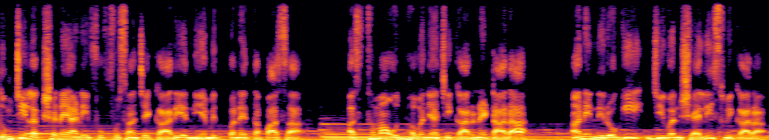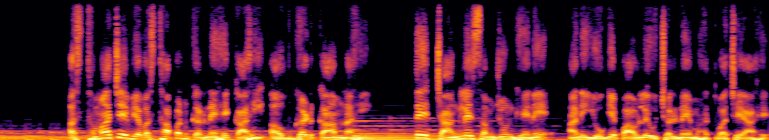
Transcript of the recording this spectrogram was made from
तुमची लक्षणे आणि फुफ्फुसांचे कार्य नियमितपणे तपासा. अस्थमा उद्भवण्याची कारणे टाळा आणि निरोगी जीवनशैली स्वीकारा. अस्थमाचे व्यवस्थापन करणे हे काही अवघड काम नाही. ते चांगले समजून घेणे आणि योग्य पावले उचलणे महत्त्वाचे आहे.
